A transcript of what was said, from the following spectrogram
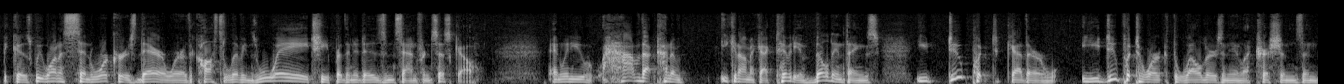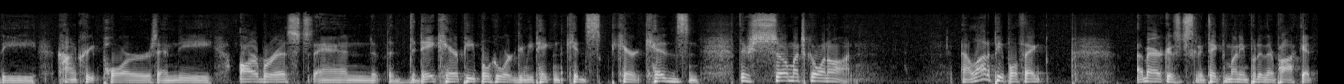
because we want to send workers there where the cost of living is way cheaper than it is in San Francisco. And when you have that kind of economic activity of building things, you do put together you do put to work the welders and the electricians and the concrete pourers and the arborists and the, the daycare people who are going to be taking kids care of kids and there's so much going on. Now, a lot of people think America's just going to take the money and put it in their pocket.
